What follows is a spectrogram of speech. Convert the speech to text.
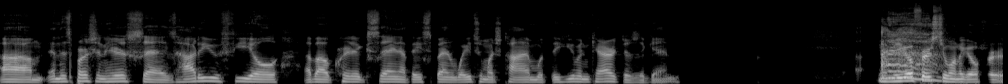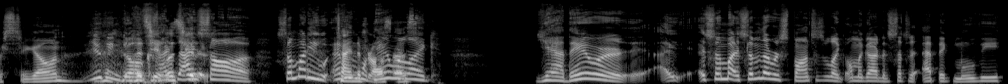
Um, and this person here says, How do you feel about critics saying that they spend way too much time with the human characters again? You go first? You want to go first? You going? You can go. Let's I, let's I it. saw somebody. Time to Everyone, they were like, yeah, they were. I, somebody. Some of the responses were like, "Oh my god, it's such an epic movie,"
